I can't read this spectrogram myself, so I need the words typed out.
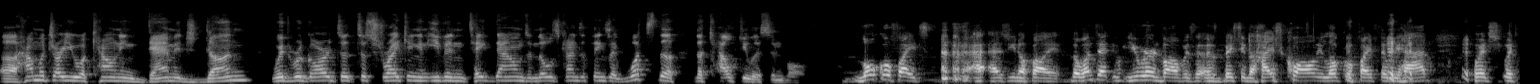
Uh, how much are you accounting damage done? with regard to, to striking and even takedowns and those kinds of things? Like, what's the the calculus involved? Local fights, as you know, probably the ones that you were involved with was basically the highest quality local fights that we had, which which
